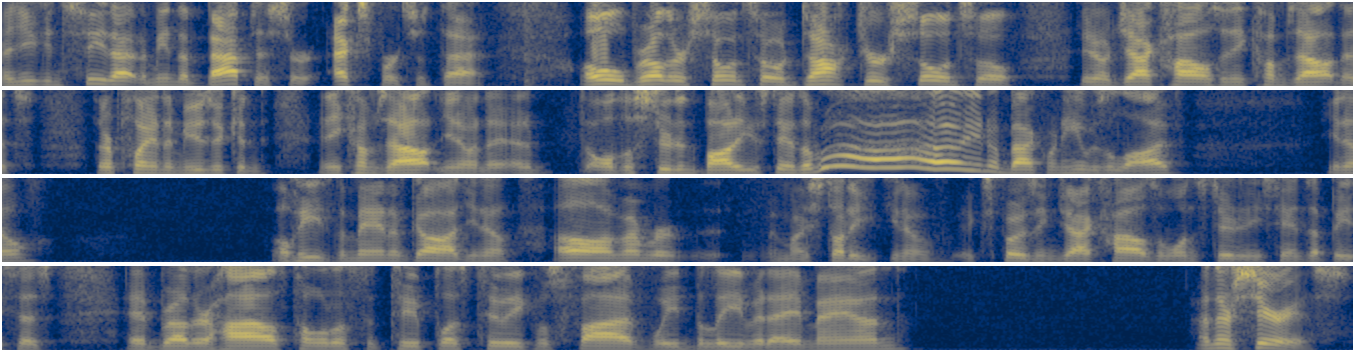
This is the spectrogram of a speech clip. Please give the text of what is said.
And you can see that. I mean, the Baptists are experts at that. Oh, brother so and so, doctor so and so, you know, Jack Hyles, and he comes out and it's they're playing the music and, and he comes out, you know, and, and all the student body stands up, ah, you know, back when he was alive, you know. Oh, he's the man of God, you know. Oh, I remember in my study, you know, exposing Jack Hyles to one student, he stands up, he says, If Brother Hyles told us that 2 plus 2 equals 5, we'd believe it, amen. And they're serious.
